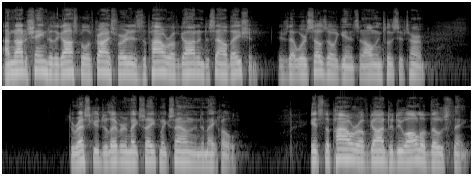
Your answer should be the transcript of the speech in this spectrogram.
I'm not ashamed of the gospel of Christ, for it is the power of God unto salvation. There's that word sozo again. It's an all-inclusive term. To rescue, deliver, to make safe, make sound, and to make whole. It's the power of God to do all of those things.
